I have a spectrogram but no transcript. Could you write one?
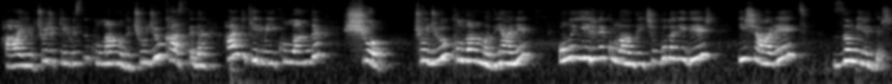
Hayır, çocuk kelimesini kullanmadı. Çocuğu kasteden hangi kelimeyi kullandı? Şu. Çocuğu kullanmadı. Yani onun yerine kullandığı için bu da nedir? İşaret zamiridir.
